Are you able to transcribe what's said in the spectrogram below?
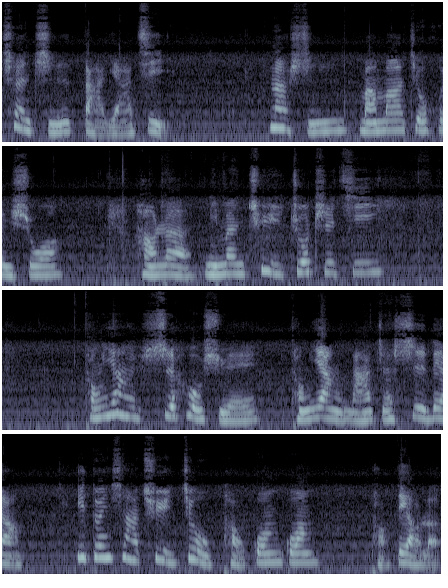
趁此打牙祭。那时妈妈就会说：“好了，你们去捉只鸡。”同样是后学，同样拿着饲料，一蹲下去就跑光光，跑掉了。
